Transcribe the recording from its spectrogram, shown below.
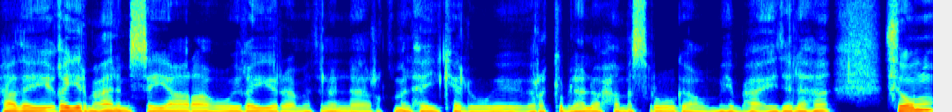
هذا يغير معالم السيارة ويغير مثلا رقم الهيكل ويركب لها لوحة مسروقة وما هي بعائدة لها. ثم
